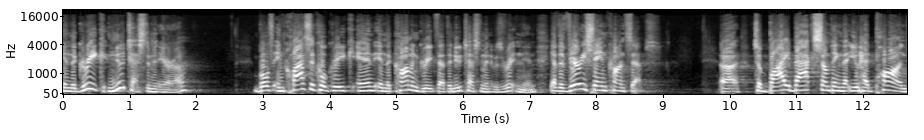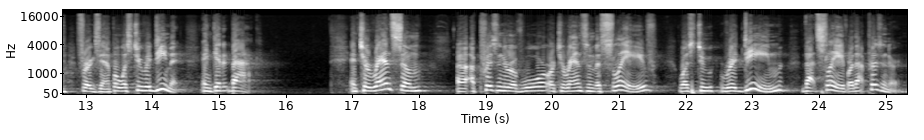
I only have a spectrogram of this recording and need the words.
In the Greek New Testament era, both in classical Greek and in the common Greek that the New Testament was written in, you have the very same concepts. Uh, to buy back something that you had pawned, for example, was to redeem it and get it back. And to ransom uh, a prisoner of war or to ransom a slave was to redeem that slave or that prisoner.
